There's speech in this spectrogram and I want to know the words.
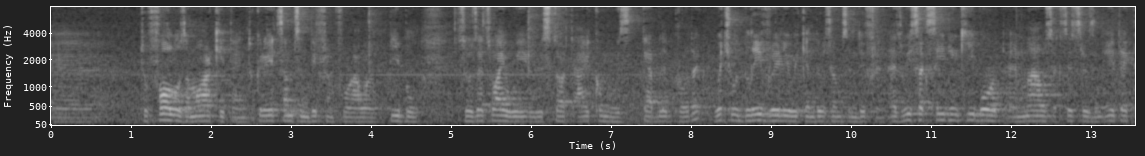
uh, to follow the market and to create something different for our people. So that's why we, we start Aikun with tablet product, which we believe really we can do something different. As we succeed in keyboard and mouse accessories in ATEK,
